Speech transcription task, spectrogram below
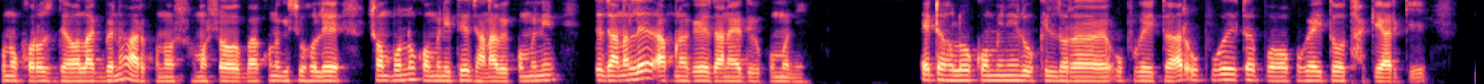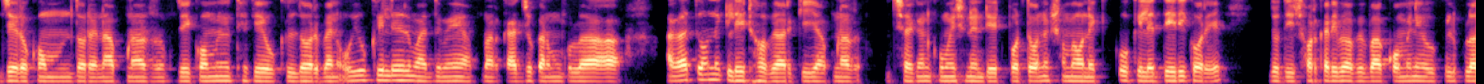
কোনো খরচ দেওয়া লাগবে না, আর কোনো সমস্যা বা কোনো কিছু হলে সম্পূর্ণ কোম্পানিতে জানাবে। কোম্পানিতে জানালে আপনাকে জানিয়ে দেবে কোম্পানি এটা হলো কোম্পানির উকিল ধরার উপকারিতা। আর উপকারিতার পর অপকারিতাও থাকে আর কি। যেরকম ধরেন আপনার যে কমিউনি থেকে উকিল ধরবেন, ওই উকিলের মাধ্যমে আপনার কার্যক্রমগুলা আগাতে অনেক লেট হবে আর কি। আপনার সেকেন্ড কমিশনের ডেট পড়তে অনেক সময় অনেক উকিলের দেরি করে যদি সরকারিভাবে বা কোম্পানির উকিলগুলো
